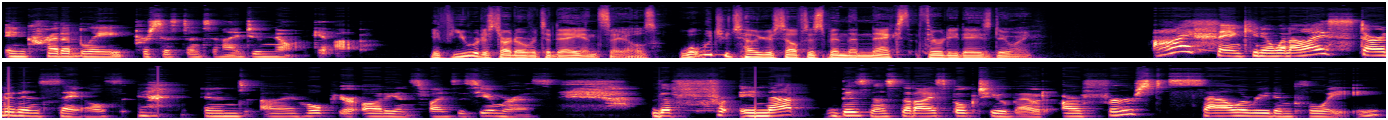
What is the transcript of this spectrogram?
incredibly persistent and I do not give up. If you were to start over today in sales, what would you tell yourself to spend the next 30 days doing? I think, you know, when I started in sales, and I hope your audience finds this humorous, the fir- in that business that I spoke to you about, our first salaried employee,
